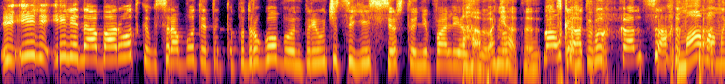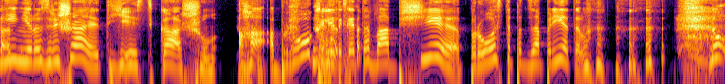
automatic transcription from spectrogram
И, или, или наоборот, как сработает это по-другому, он приучится есть все, что не полезно. А, понятно. Палка Скажет, двух концах. Мама мне не разрешает есть кашу. А брокколи, так это вообще просто под запретом. Ну,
